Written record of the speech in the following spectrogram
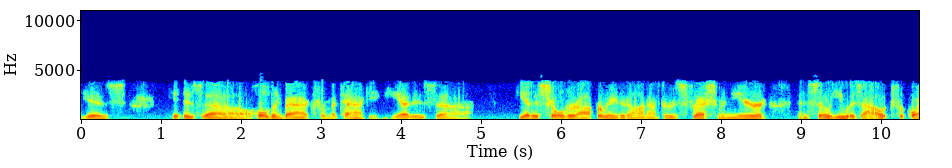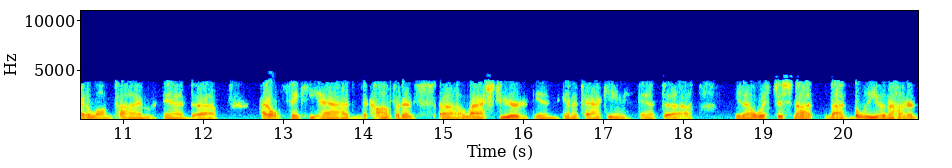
his his uh, holding back from attacking. He had his uh, he had his shoulder operated on after his freshman year, and so he was out for quite a long time. And uh, I don't think he had the confidence uh, last year in in attacking. And uh, you know, with just not not believing a hundred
